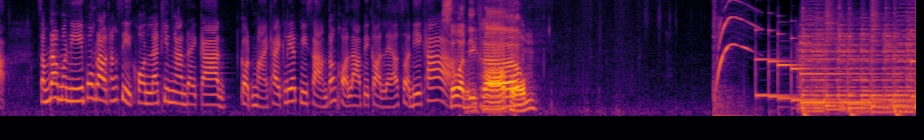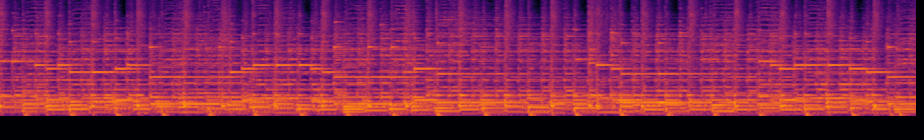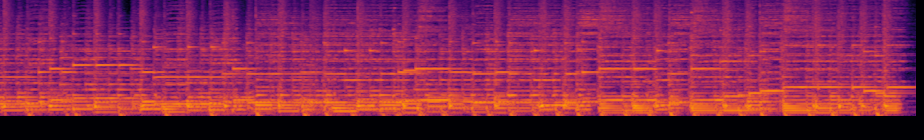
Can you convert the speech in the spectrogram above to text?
สำหรับวันนี้พวกเราทั้ง 4 คนและทีมงานรายการ กฎหมายคลายเครียด V3 ต้องขอลาไปก่อนแล้ว สวัสดีค่ะ สวัสดีครับ ผม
